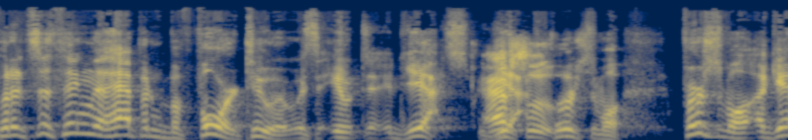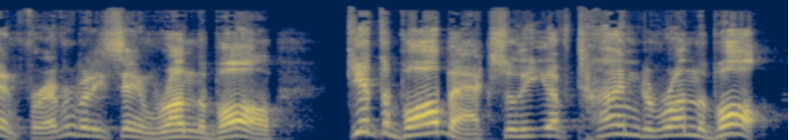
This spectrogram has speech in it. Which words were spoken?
But it's a thing that happened before too. It was it, it, yes, absolutely. Yeah, first of all, first of all, again, for everybody saying run the ball, get the ball back so that you have time to run the ball,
